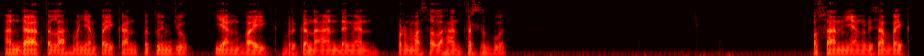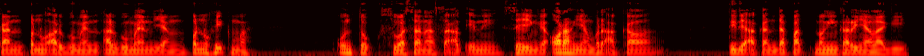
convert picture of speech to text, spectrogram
Anda telah menyampaikan petunjuk yang baik berkenaan dengan permasalahan tersebut. Pesan yang disampaikan penuh argumen-argumen yang penuh hikmah untuk suasana saat ini, sehingga orang yang berakal tidak akan dapat mengingkarinya lagi.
